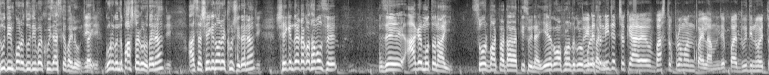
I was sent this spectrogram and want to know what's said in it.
দুই দিন পরে দুই দিন পরে খুঁজে আজকে পাইলো। গরু কিন্তু পাঁচটা গরু তাই না? জি। আচ্ছা সে কিন্তু অনেক খুশি তাই না? সে কিন্তু একটা কথা বলছে যে আগের মতো নাই চোর বাটপা ডাকাত কিছুই নাই এরকম অপরাধ এটা তো নিজের চোখে আর বাস্তব প্রমাণ পাইলাম যে দুই দিন হয়তো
